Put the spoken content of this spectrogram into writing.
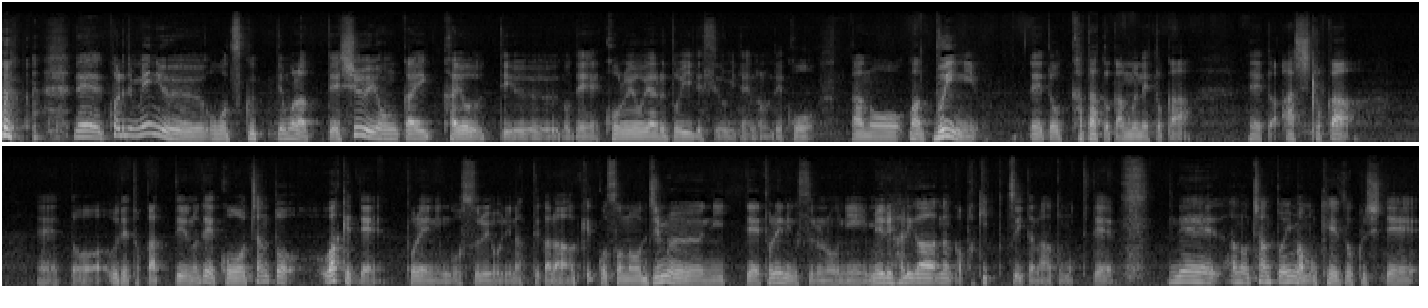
でこれでメニューを作ってもらって週4回通うっていうのでこれをやるといいですよみたいなのでこうあの、まあ、部位に、えー、と肩とか胸とか、えー、と足とか、えー、と腕とかっていうのでこうちゃんと分けてトレーニングをするようになってから結構そのジムに行ってトレーニングするのにメリハリがなんかパキッとついたなと思っててであのちゃんと今も継続して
